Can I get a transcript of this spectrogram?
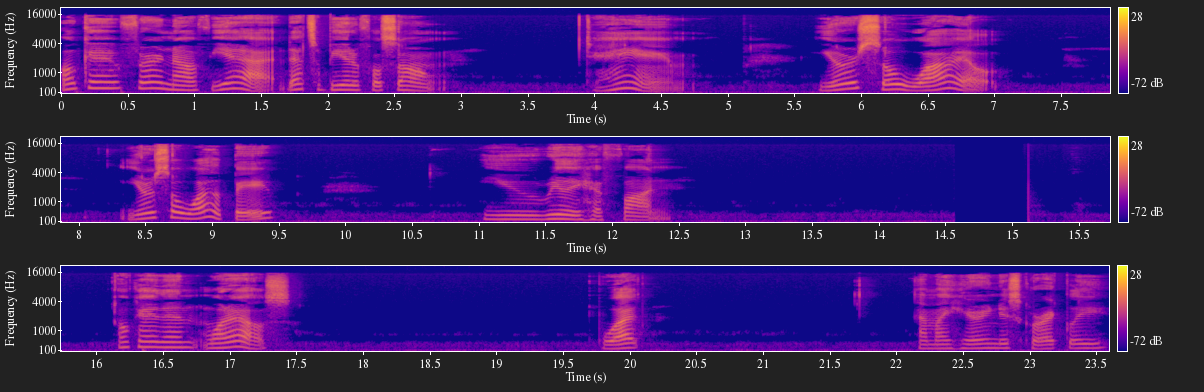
Okay, fair enough. Yeah, that's a beautiful song. Damn. You're so wild. You're so wild, babe. You really have fun. Okay, then what else? What? Am I hearing this correctly?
